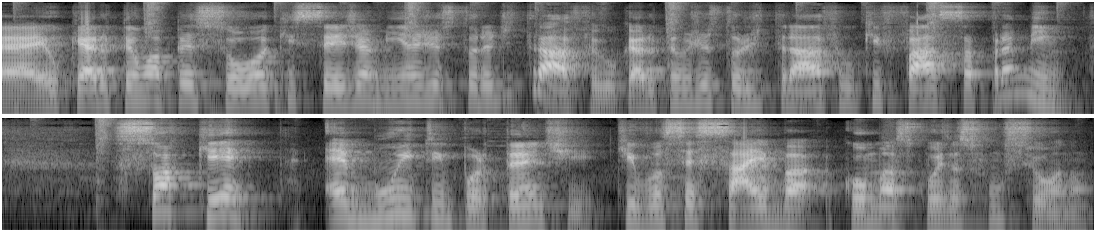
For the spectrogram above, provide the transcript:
é, eu quero ter uma pessoa que seja minha gestora de tráfego, eu quero ter um gestor de tráfego que faça para mim. Só que é muito importante que você saiba como as coisas funcionam.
